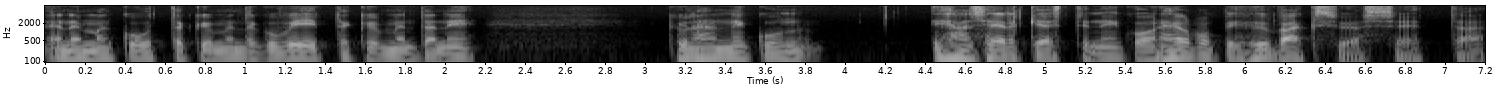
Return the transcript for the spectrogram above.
enemmän 60 kuin 50, niin – kyllähän niin kuin ihan selkeästi niin kuin on helpompi hyväksyä se, että,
